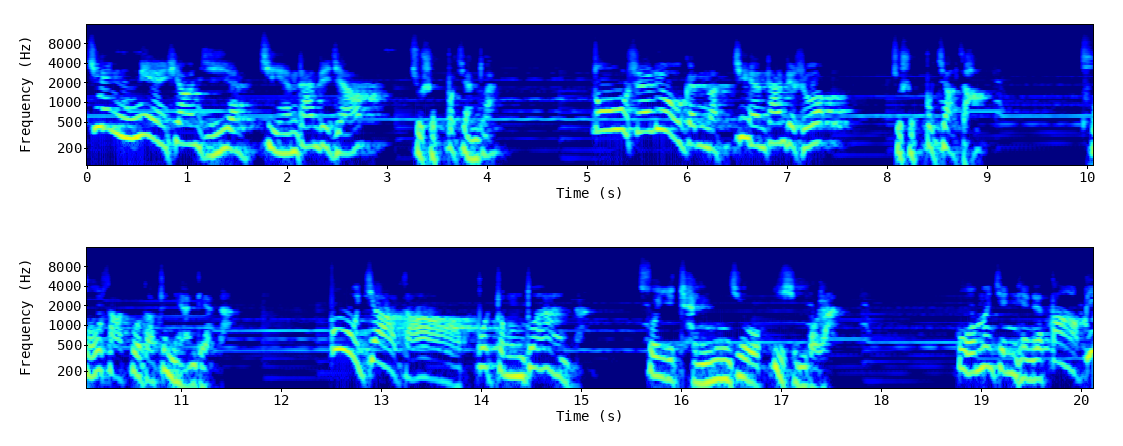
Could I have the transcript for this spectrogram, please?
净念相及，简单的讲就是不间断。都是六根呢，简单的说就是不夹杂。菩萨做到这两点呢，不夹杂，不中断呢，所以成就一心不乱。我们今天的大病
